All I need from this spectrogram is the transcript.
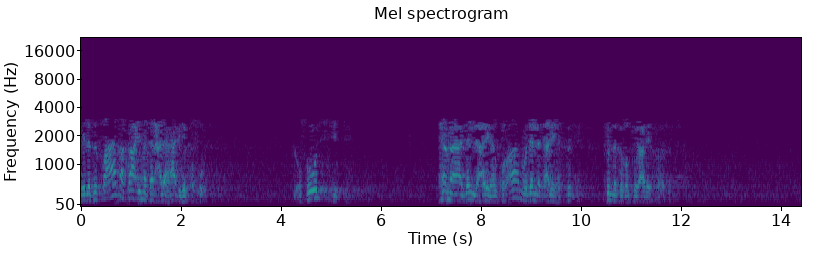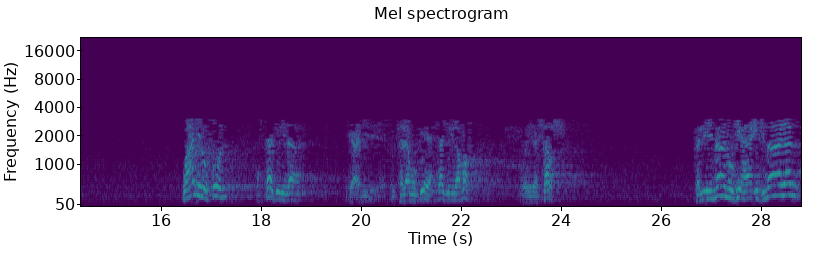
عقيدة الصحابة قائمة على هذه الأصول. الأصول الستة كما دل عليها القرآن ودلت عليها السنة سنة الرسول عليه الصلاة والسلام. وهذه الأصول تحتاج إلى يعني الكلام فيها يحتاج إلى بسط وإلى شرح فالإيمان بها إجمالا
